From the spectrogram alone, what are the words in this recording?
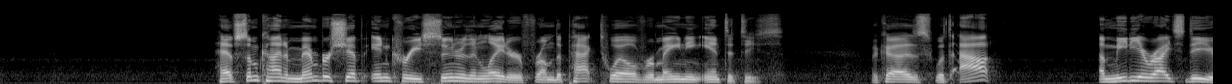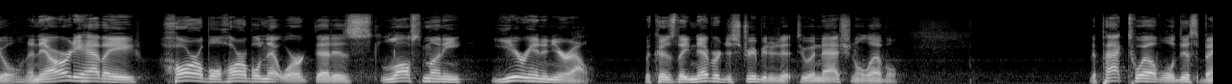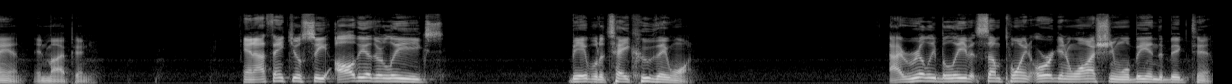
have some kind of membership increase sooner than later from the Pac 12 remaining entities. Because without a media rights deal, and they already have a horrible, horrible network that has lost money year in and year out because they never distributed it to a national level. The Pac 12 will disband, in my opinion. And I think you'll see all the other leagues be able to take who they want. I really believe at some point Oregon and Washington will be in the Big Ten.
